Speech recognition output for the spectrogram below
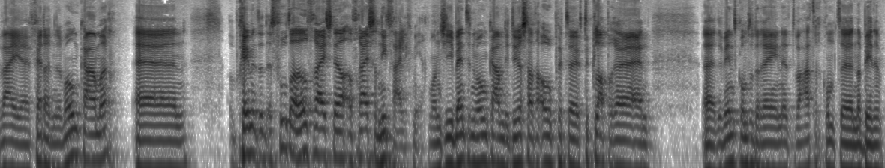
wij verder in de woonkamer. En op een gegeven moment, het, voelt al heel vrij snel, al vrij snel niet veilig meer. Want je bent in de woonkamer, die deur staat open te, te klapperen en eh, de wind komt er doorheen, het water komt eh, naar binnen.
